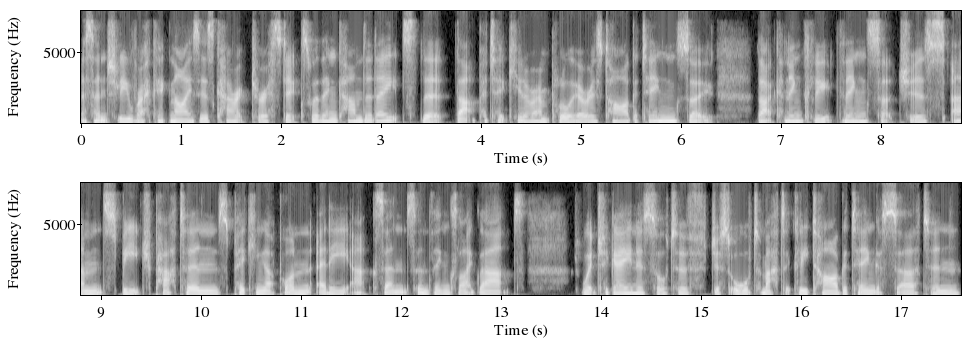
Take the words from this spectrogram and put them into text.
essentially recognizes characteristics within candidates that that particular employer is targeting. So, that can include things such as um, speech patterns, picking up on any accents and things like that which again is sort of just automatically targeting a certain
